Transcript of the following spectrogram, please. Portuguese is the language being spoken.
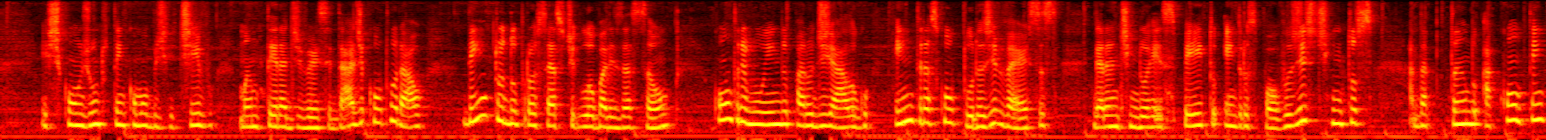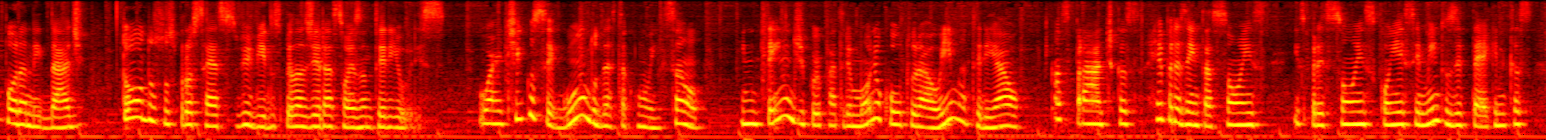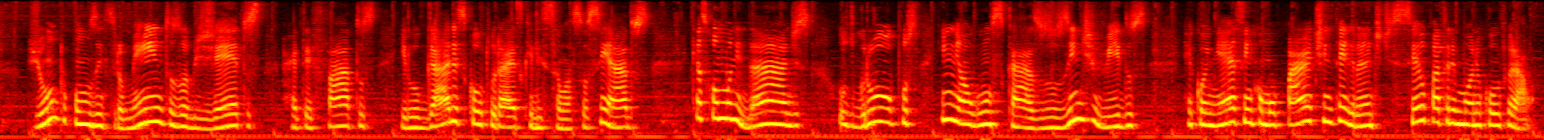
este conjunto tem como objetivo manter a diversidade cultural dentro do processo de globalização, contribuindo para o diálogo entre as culturas diversas, garantindo o respeito entre os povos distintos, adaptando à contemporaneidade todos os processos vividos pelas gerações anteriores. O artigo 2 desta convenção entende por patrimônio cultural imaterial as práticas, representações, expressões, conhecimentos e técnicas, junto com os instrumentos, objetos, artefatos e lugares culturais que lhes são associados, que as comunidades, os grupos e, em alguns casos, os indivíduos reconhecem como parte integrante de seu patrimônio cultural.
